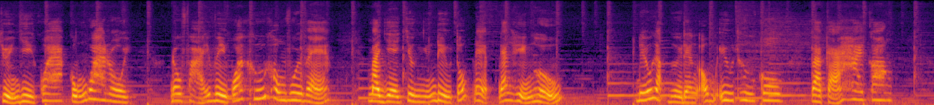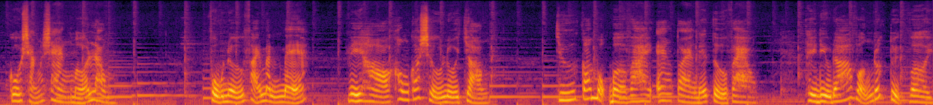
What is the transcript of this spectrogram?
Chuyện gì qua cũng qua rồi, đâu phải vì quá khứ không vui vẻ, mà dè chừng những điều tốt đẹp đang hiện hữu nếu gặp người đàn ông yêu thương cô và cả hai con, cô sẵn sàng mở lòng. Phụ nữ phải mạnh mẽ vì họ không có sự lựa chọn, chứ có một bờ vai an toàn để tựa vào, thì điều đó vẫn rất tuyệt vời.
